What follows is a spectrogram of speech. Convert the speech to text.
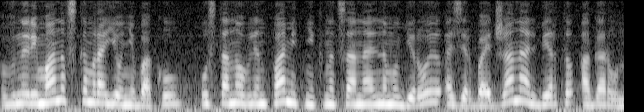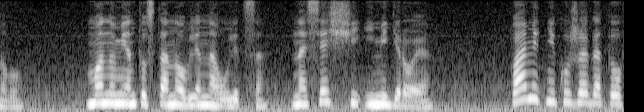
В Наримановском районе Баку установлен памятник национальному герою Азербайджана Альберту Агарунову. Монумент установлен на улице, носящей имя героя. Памятник уже готов,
